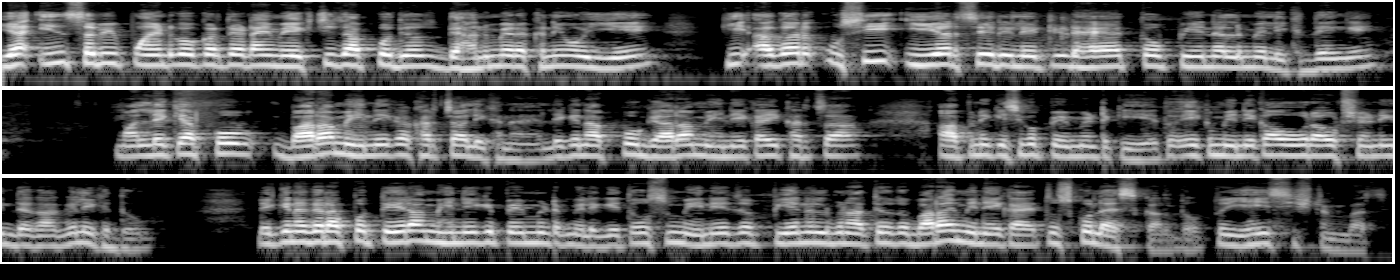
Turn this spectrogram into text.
या इन सभी पॉइंट को करते टाइम एक चीज़ आपको ध्यान में रखनी हो ये कि अगर उसी ईयर से रिलेटेड है तो पीएनएल में लिख देंगे। मान लें कि आपको 12 महीने का खर्चा लिखना है, लेकिन आपको 11 महीने का ही खर्चा आपने किसी को पेमेंट की है तो एक महीने का और आउटस्टैंडिंग दिखा के लिख दो। लेकिन अगर आपको तेरह महीने की पेमेंट मिलेगी तो उस महीने जब पीएनएल बनाते हो तो बारह महीने का है तो उसको लेस कर दो। तो यही सिस्टम बस।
